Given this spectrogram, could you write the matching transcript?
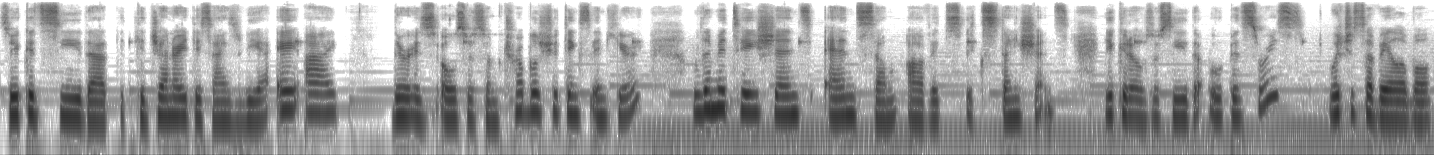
So you could see that it can generate designs via AI, there is also some troubleshootings in here, limitations, and some of its extensions. You could also see the open source, which is available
